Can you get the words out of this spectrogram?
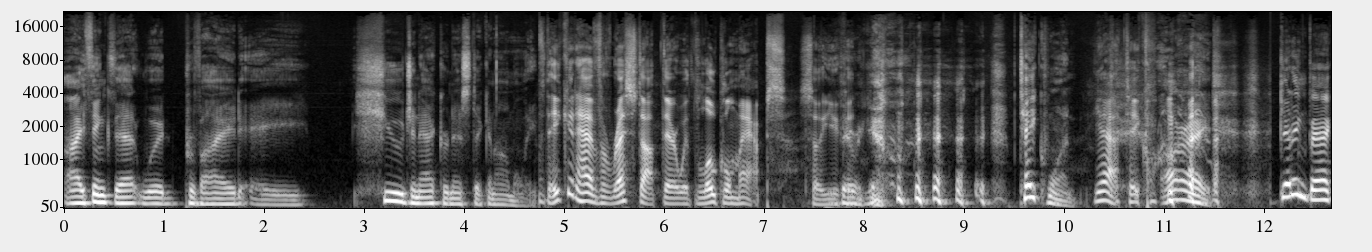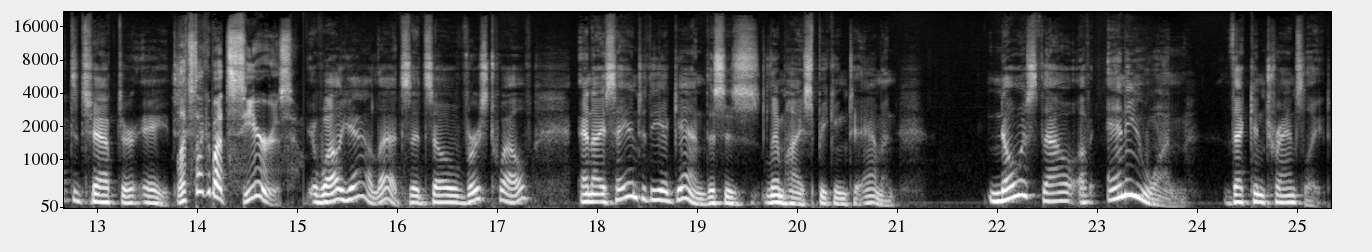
I think that would provide a huge anachronistic anomaly. They could have a rest stop there with local maps, so you there could. we go. take one. Yeah, take one. All right. Getting back to chapter 8. Let's talk about seers. Well, yeah, let's. And so, verse 12, and I say unto thee again, this is Limhi speaking to Ammon, knowest thou of anyone that can translate?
